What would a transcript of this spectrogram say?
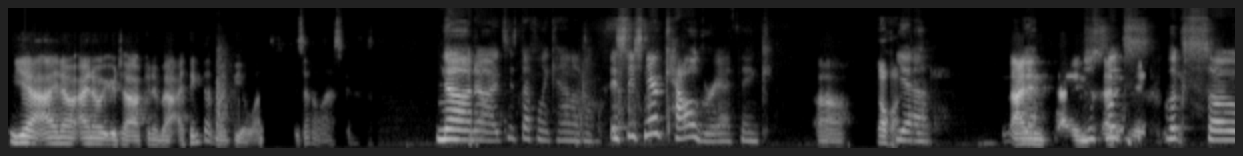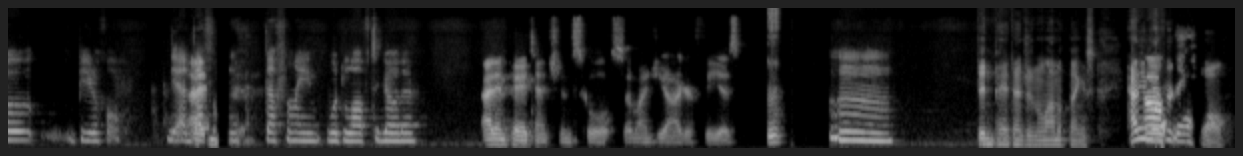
Yeah, I know. I know what you're talking about. I think that might be a license Is that Alaska? No, no, it's, it's definitely Canada. It's it's near Calgary, I think. Oh, oh Okay. Yeah, I Yeah. didn't. I it didn't. just I looks didn't- looks so beautiful. Yeah, definitely, definitely would love to go there. I didn't pay attention in school, so my geography is. Mm. Didn't pay attention to a lot of things. How do you Oh. mark your golf ball?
